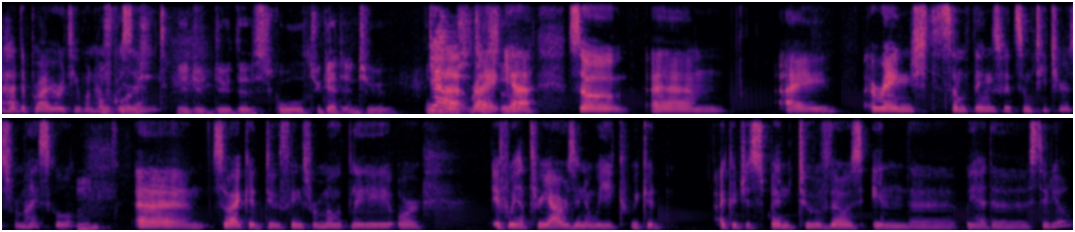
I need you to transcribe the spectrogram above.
had the priority 100%. Of course. You do do the school to get into. Yeah, right. so- Yeah. So um, I arranged some things with some teachers from high school Mhm. um, so I could do things remotely, or if we had three hours in a week, we could. I could just spend two of those in the. We had a studio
